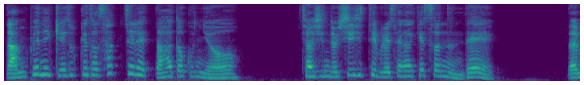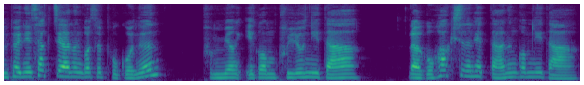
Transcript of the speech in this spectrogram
남편이 계속해서 삭제를 했다 하더군요. 자신도 CCTV를 생각했었는데 남편이 삭제하는 것을 보고는 분명 이건 불륜이다 라고 확신을 했다 하는 겁니다.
